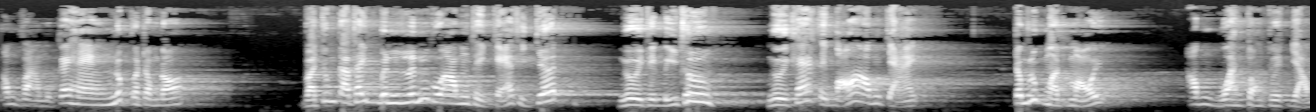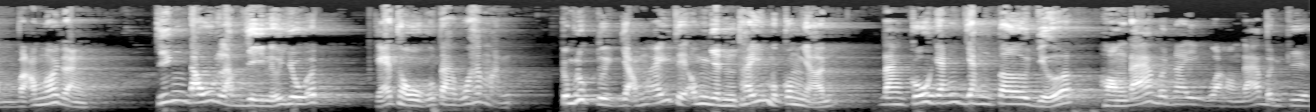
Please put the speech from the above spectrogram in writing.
ông vào một cái hang núp ở trong đó. Và chúng ta thấy binh lính của ông thì kẻ thì chết, người thì bị thương, người khác thì bỏ ông chạy. Trong lúc mệt mỏi, ông hoàn toàn tuyệt vọng và ông nói rằng, chiến đấu làm gì nữa vô ích? Kẻ thù của ta quá mạnh. Trong lúc tuyệt vọng ấy thì ông nhìn thấy một con nhện đang cố gắng văng tơ giữa hòn đá bên đây và hòn đá bên kia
